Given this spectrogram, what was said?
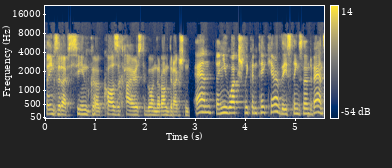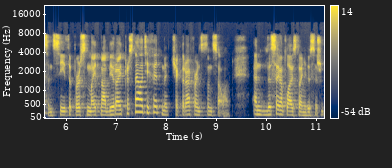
things that I've seen cause hires to go in the wrong direction. And then you actually can take care of these things in advance and see if the person might not be right personality fit, check the references and so on. And the same applies to any decision.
